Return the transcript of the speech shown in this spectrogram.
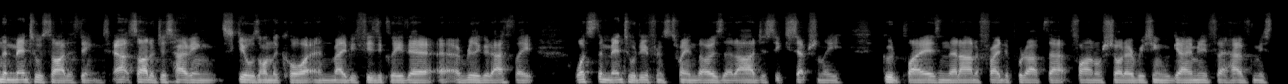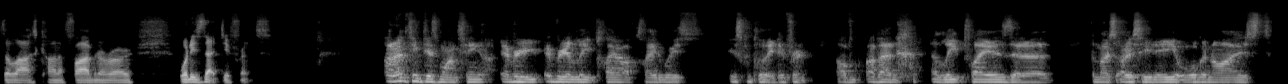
the mental side of things, outside of just having skills on the court and maybe physically they're a really good athlete. What's the mental difference between those that are just exceptionally good players and that aren't afraid to put up that final shot every single game? And if they have missed the last kind of five in a row, what is that difference? I don't think there's one thing. Every every elite player I've played with is completely different. I've I've had elite players that are the most OCD, organised,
